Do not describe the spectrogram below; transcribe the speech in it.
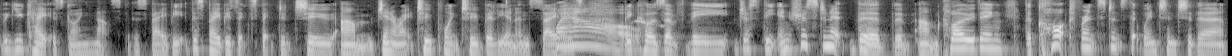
the UK is going nuts for this baby. This baby is expected to um, generate 2.2 billion in sales Wow. because of the just the interest in it, the the um, clothing, the cot, for instance, that went into the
